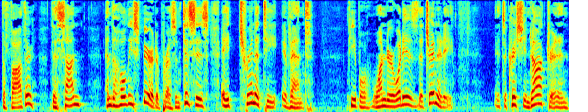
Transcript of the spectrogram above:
The Father, the Son, and the Holy Spirit are present. This is a Trinity event. People wonder what is the Trinity? It's a Christian doctrine,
